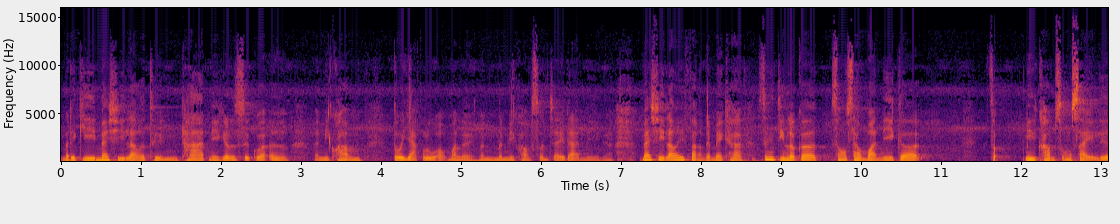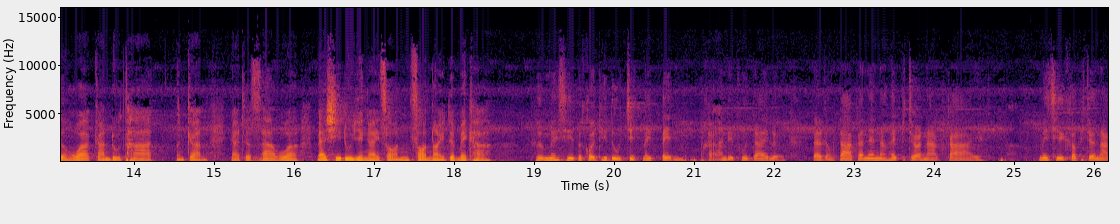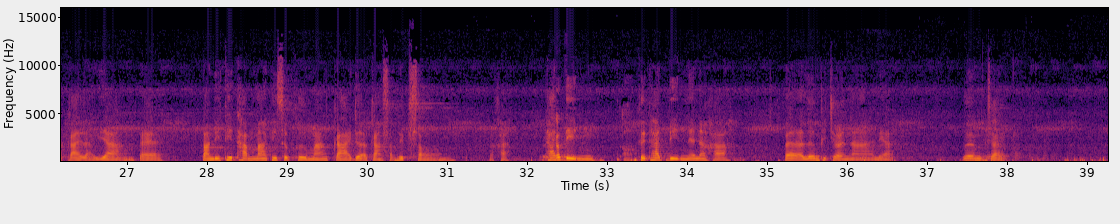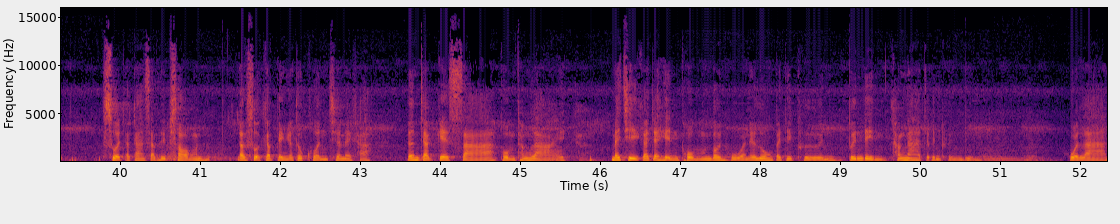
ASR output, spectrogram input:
เมื่อกี้แม่ชีเล่าถึงธาตุนี้ก็รู้สึกว่า เออ มันมีความตัวอยากรู้ออกมาเลย มันมันมีความสนใจด้านนี้นะแม่ชีเล่าให้ฟังได้ไหมคะ ซึ่งจริงแล้วก็สองสามวันนี้ก็ มีความสงสัยเรื่องว่าการดูธาตุเหมือนกัน อยากจะทราบว่าแม่ชีดูยังไงสอนสอนหน่อยได้ไหมคะ คือแม่ชีเป็นคนที่ดูจิตไม่เป็นนะคะอันนี้พูดได้เลย แต่หลวงตาก็แนะนำให้พิจารณากายแม่ชีก็พิจารณากายหลายอย่าง แต่ตอนนี้ที่ทำมากที่สุดคือม้างกายด้วยอาการสามสิบสองนะคะธาตุดินคือธาตุดินเนี่ยนะคะเวลาเริ่มพิจารณาเนี่ยเริ่มจากสวดอาการสามสิบสอง เราสวดกันเป็นกับทุกคนใช่ไหมคะเริ่มจากเกษาผมทั้งหลายแม่ชีก็จะเห็นผมบนหัวเนี่ยล่วงไปที่พื้น พื้นดินข้างหน้าจะเป็นพื้นดิน หัวล้าน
